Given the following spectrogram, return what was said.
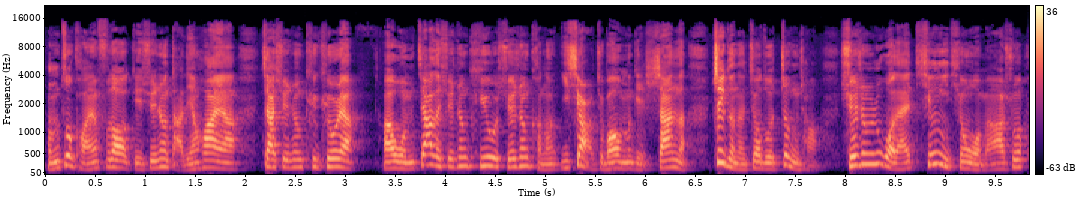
我们做考研辅导给学生打电话呀，加学生 QQ 呀。啊，我们加了学生 QQ，学生可能一下就把我们给删了，这个呢叫做正常。学生如果来听一听我们啊，说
